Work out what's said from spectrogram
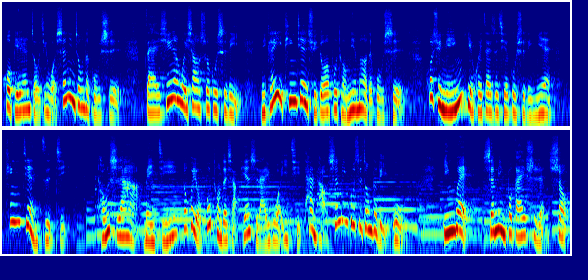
或别人走进我生命中的故事。在欣然微笑说故事里，你可以听见许多不同面貌的故事，或许您也会在这些故事里面听见自己。同时啊，每集都会有不同的小天使来与我一起探讨生命故事中的礼物，因为生命不该是忍受，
